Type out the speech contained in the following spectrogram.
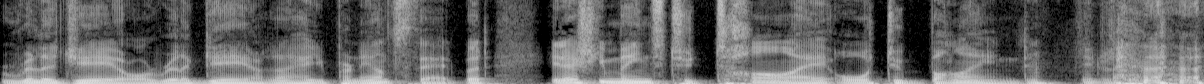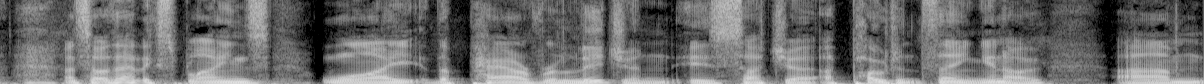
religere or religere. I don't know how you pronounce that, but it actually means to tie or to bind. Hmm, interesting. and so that explains why the power of religion is such a, a potent thing. You know, um,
